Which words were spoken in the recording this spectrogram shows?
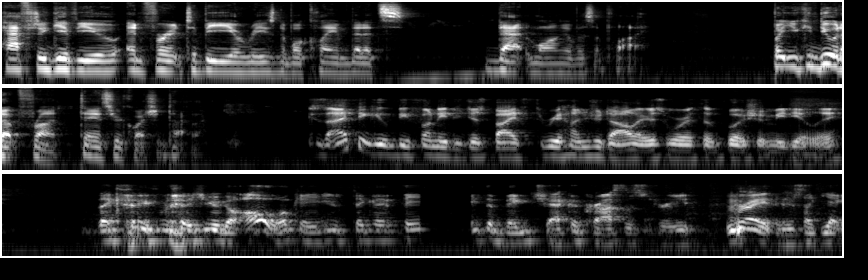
have to give you and for it to be a reasonable claim that it's that long of a supply but you can do it up front to answer your question tyler Because I think it would be funny to just buy three hundred dollars worth of Busch immediately. Like you go, "Oh, okay." You just take a take, take the big check across the street, Right, and you're like, "Yeah,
